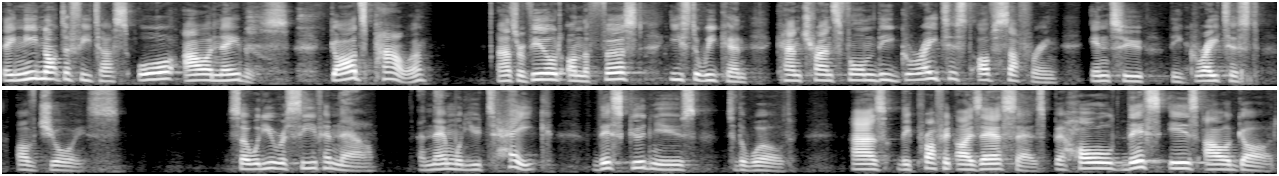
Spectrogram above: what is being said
They need not defeat us or our neighbors. God's power as revealed on the first Easter weekend, can transform the greatest of suffering into the greatest of joys. So, will you receive him now? And then will you take this good news to the world? As the prophet Isaiah says, Behold, this is our God.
